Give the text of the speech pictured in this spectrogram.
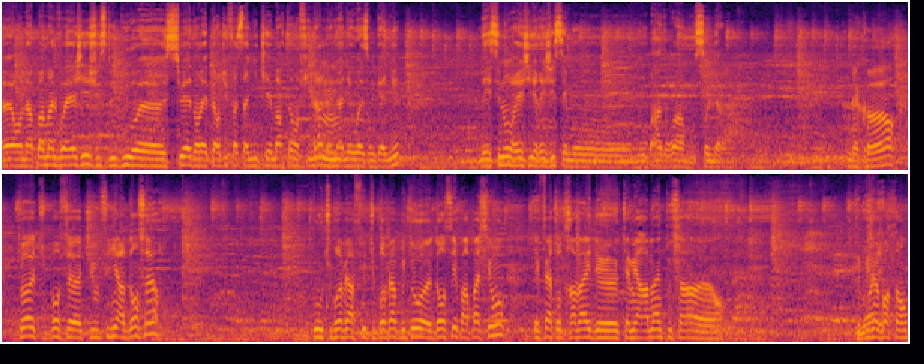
Euh, on a pas mal voyagé, juste debout euh, Suède, on avait perdu face à Nicky et Martin en finale, Mhm. l'année où elles ont gagné. Mais sinon, Régie, Régie c'est mon, mon bras droit, mon soldat. D'accord. Toi, tu penses, euh, tu veux finir danseur? Ou tu préfères, tu préfères plutôt euh, danser par passion et faire ton travail de caméraman, tout ça euh, C'est plus important.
